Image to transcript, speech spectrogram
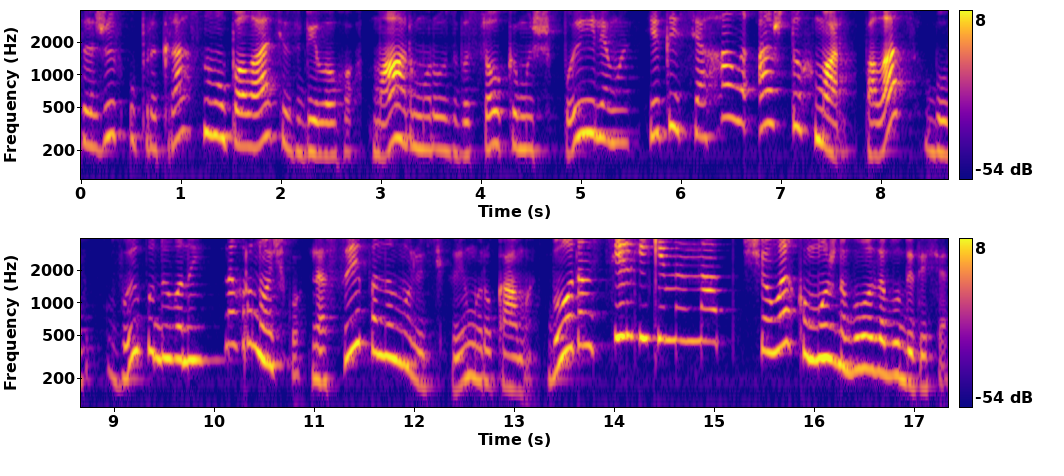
зажив у прекрасному палаці з білого мармуру, з високими шпилями, які сягали аж до хмар. Палац був вибудований на груночку, насипаному людськими руками. Було там стільки кімнат, що легко можна було заблудитися,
